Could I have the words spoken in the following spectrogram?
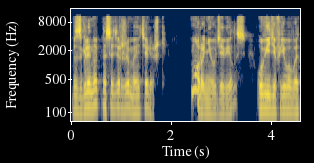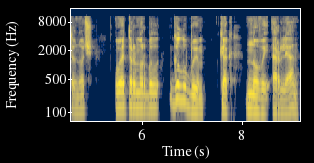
взглянуть на содержимое тележки. Мора не удивилась, увидев его в эту ночь. Уэттермур был голубым, как Новый Орлеан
